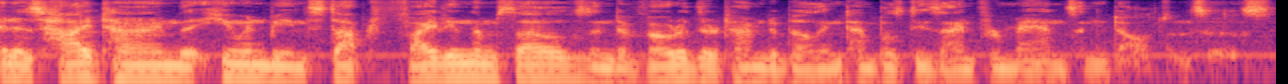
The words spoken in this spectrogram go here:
it is high time that human beings stopped fighting themselves and devoted their time to building temples designed for man's indulgences.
